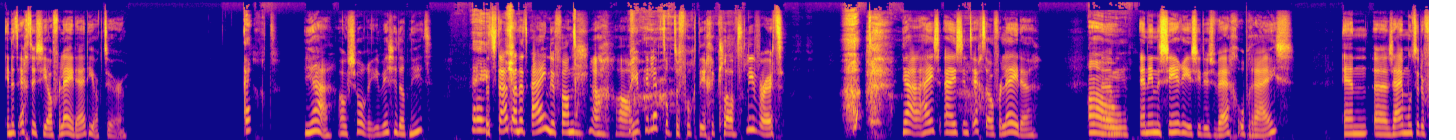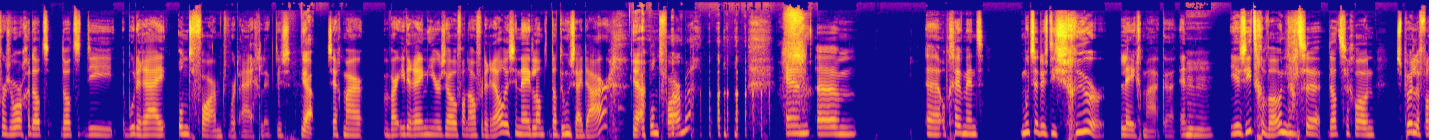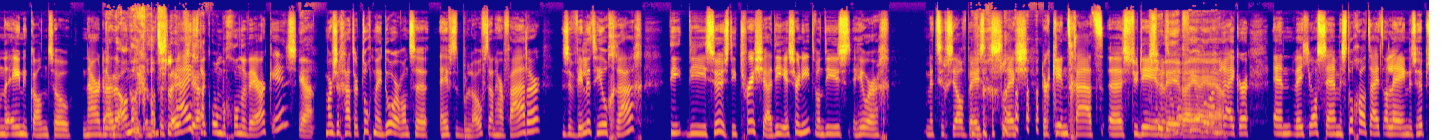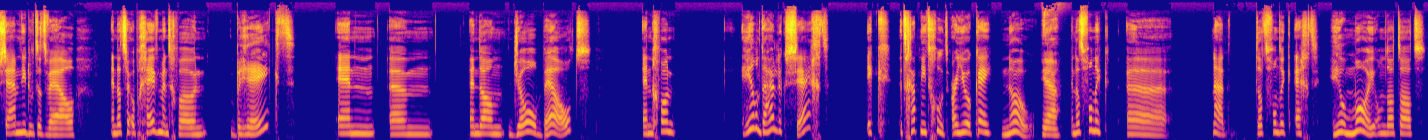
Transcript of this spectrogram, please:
in het echt is hij overleden hè, die acteur. Echt? Ja, oh sorry, wist je dat niet? Nee. Het staat aan het einde van. Oh, oh, je hebt je laptop te vroeg dichtgeklapt, lieverd. Ja, hij is, hij is in het echt overleden. Oh. Ehm, en in de serie is hij dus weg op reis. En eh, zij moeten ervoor zorgen dat, dat die boerderij ontfarmd wordt eigenlijk. Dus Ja. zeg maar, waar iedereen hier zo van over de rel is in Nederland, dat doen zij daar. Ja. Ontfarmen. en ehm, eh, op een gegeven moment moet ze dus die schuur leegmaken. En Mhm. je ziet gewoon dat ze, dat ze gewoon spullen van de ene kant zo naar de, Naar de andere, kant. Dat het ja. eigenlijk onbegonnen werk is. Ja. Maar ze gaat er toch mee door, want ze heeft het beloofd aan haar vader. Ze wil het heel graag. Die, die zus, die Trisha, die is er niet, want die is heel erg met zichzelf bezig. slash, haar kind gaat eh, studeren. Dat is allemaal veel ja, belangrijker. En weet je wel, Sam is toch altijd alleen. Dus hup, Sam die doet het wel. En dat ze op een gegeven moment gewoon breekt. En, ehm, en dan Joel belt. En gewoon heel duidelijk zegt... Ik, het gaat niet goed. Are you okay? No. Ja. En dat vond ik... eh, nou, dat vond ik echt heel mooi. Omdat dat...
